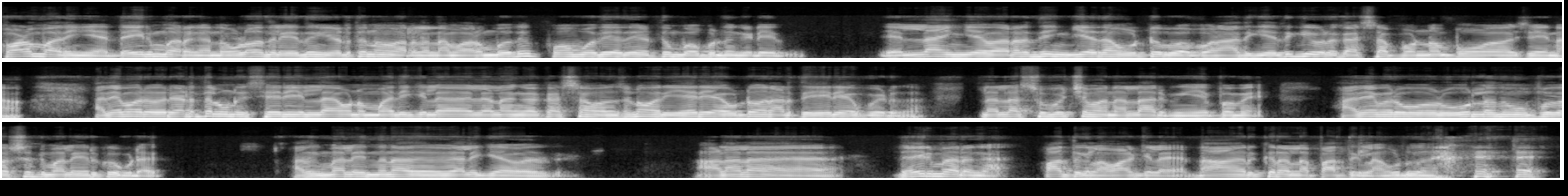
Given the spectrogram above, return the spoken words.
குழம்பாதீங்க தைரியமாக இருங்க. அந்த உலகத்தில் எதுவும் எடுத்துன்னு வரல. நம்ம வரும்போது போகும்போது எதுவும் எடுத்துன்னு போகிறதும் கிடையாது. எல்லாம் இங்கே வர்றது இங்கே தான் விட்டு போக போகிறோம் அதுக்கு எதுக்கு இவ்வளோ கஷ்டப்படணும் போ செய்யணும்? அதே மாதிரி ஒரு இடத்துல உனக்கு சரியில்லை உன்னை மதிக்கல இல்லைன்னா அங்கே கஷ்டம் வந்துச்சுன்னா ஒரு ஏரியா விட்டு ஒரு அடுத்த ஏரியா போயிடுங்க. நல்லா சுபிச்சமாக நல்லா இருப்பீங்க எப்பவுமே. அதே மாதிரி ஒரு ஊரில் இருந்து முப்பது வருஷத்துக்கு மேலே இருக்கக்கூடாது. அதுக்கு மேலே இருந்ததுன்னா அது வேலைக்கு ஆகாது. அதனால் தைரியமாக இருங்க. பார்த்துக்கலாம் வாழ்க்கையில். நான் இருக்கிறேன்ல பார்த்துக்கலாம் விடுவேன்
